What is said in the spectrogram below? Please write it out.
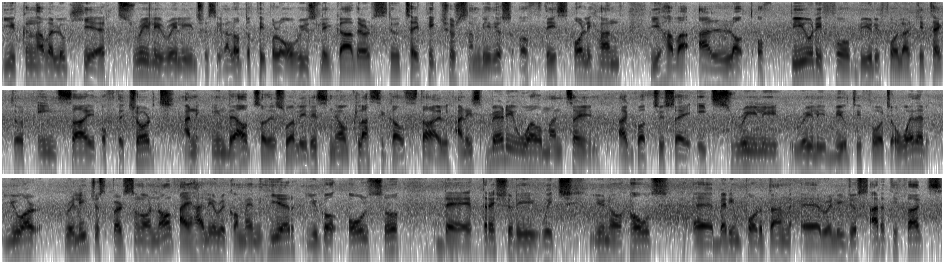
You can have a look here. It's really, really interesting. A lot of people obviously gather to take pictures and videos of this holy hand. You have a, a lot of beautiful, beautiful architecture inside of the church and in the outside as well. It is neoclassical style and it's very well maintained. I got to say it's really, really beautiful. So whether you are religious person or not, I highly recommend here. You got also the treasury, which you know holds uh, very important uh, religious artifacts.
